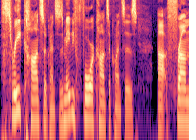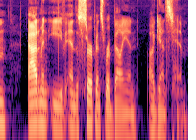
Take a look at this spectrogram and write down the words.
three consequences, maybe four consequences uh, from Adam and Eve and the serpent's rebellion against him.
